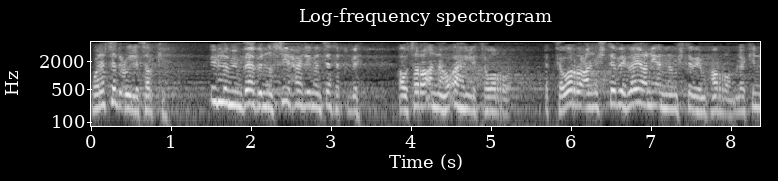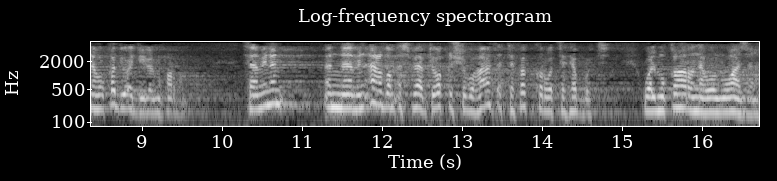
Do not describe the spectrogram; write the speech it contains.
ولا تدعو إلى تركه إلا من باب النصيحة لمن تثق به أو ترى أنه أهل للتورع. التورع المشتبه لا يعني أن المشتبه محرم لكنه قد يؤدي إلى المحرم. ثامنا أن من أعظم أسباب توقي الشبهات التفكر والتثبت والمقارنة والموازنة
